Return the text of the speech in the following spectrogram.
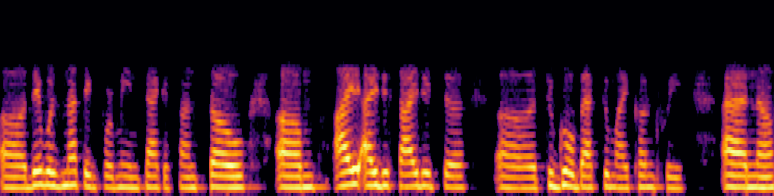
Uh, there was nothing for me in Pakistan. So um, I I decided to uh, to go back to my country, and uh,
